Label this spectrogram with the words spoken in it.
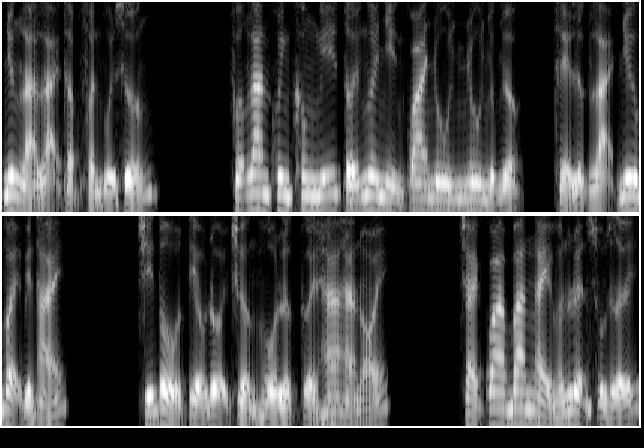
nhưng là lại thập phần vui sướng. Phượng Lan Khuynh không nghĩ tới ngươi nhìn qua nhu nhu nhược nhược, thể lực lại như vậy biến thái. Chín tổ tiểu đội trưởng Hồ Lực cười ha hả nói. Trải qua ban ngày huấn luyện xuống dưới,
